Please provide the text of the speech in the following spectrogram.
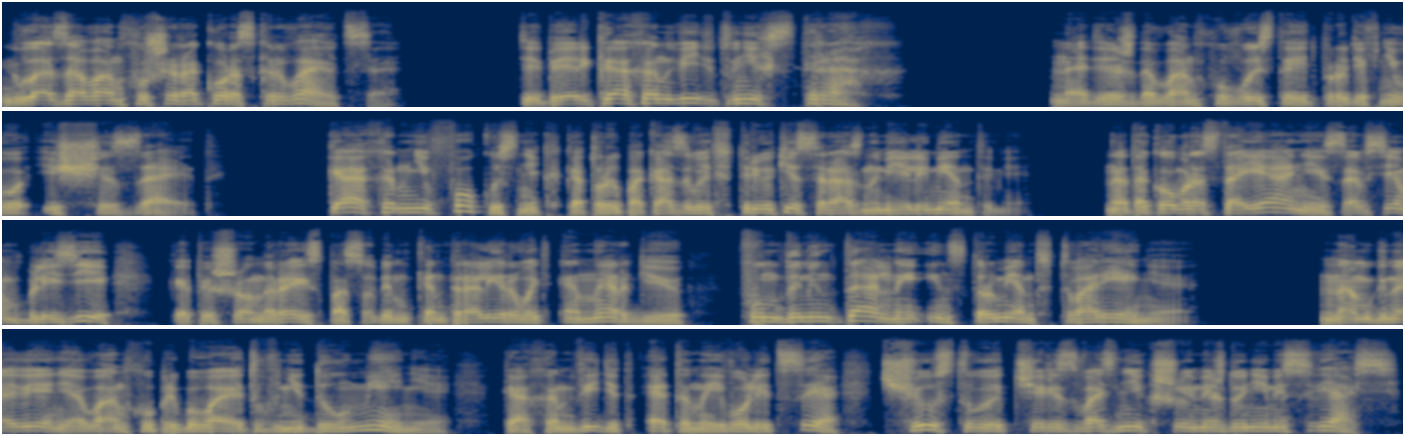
Глаза Ванху широко раскрываются. Теперь Кахан видит в них страх. Надежда Ванху выстоять против него исчезает. Кахан не фокусник, который показывает трюки с разными элементами. На таком расстоянии, совсем вблизи, капюшон Рэй способен контролировать энергию, фундаментальный инструмент творения. На мгновение Ванху пребывает в недоумении. Кахан видит это на его лице, чувствует через возникшую между ними связь.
